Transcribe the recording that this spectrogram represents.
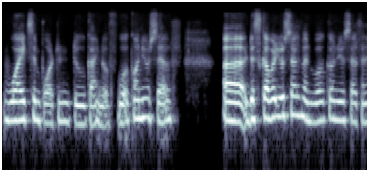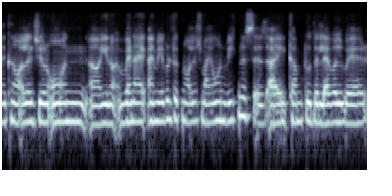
why it's important to kind of work on yourself uh, discover yourself and work on yourself and acknowledge your own uh, you know when I, i'm able to acknowledge my own weaknesses i come to the level where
